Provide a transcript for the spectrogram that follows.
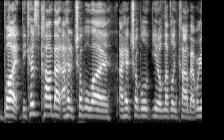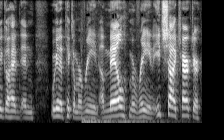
But because combat, I had a trouble. Uh, I had trouble, you know, leveling combat. We're gonna go ahead and we're gonna pick a marine, a male marine. Each uh, character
